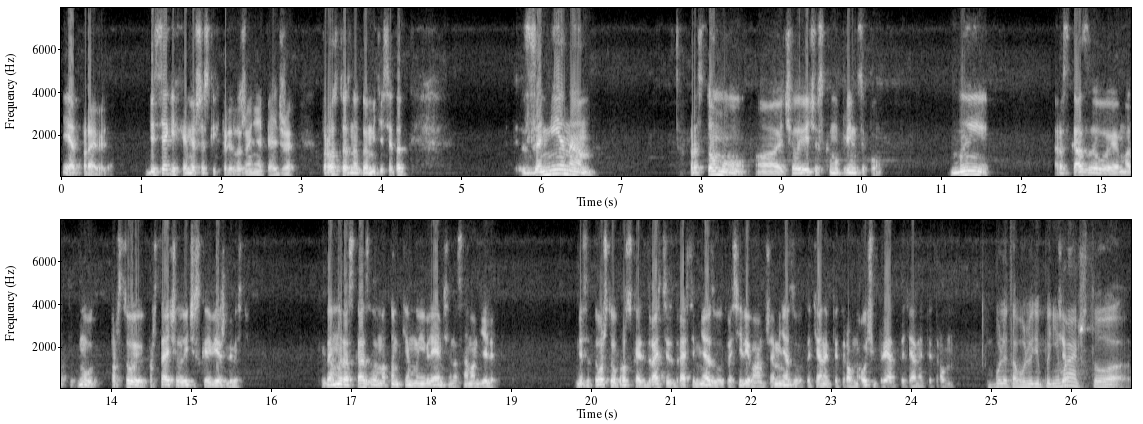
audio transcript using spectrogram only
И отправили. Без всяких коммерческих предложений, опять же. Просто ознакомитесь. Это замена простому э, человеческому принципу. Мы рассказываем, от, ну, простой, простая человеческая вежливость когда мы рассказываем о том, кем мы являемся на самом деле. Вместо того, чтобы просто сказать «Здрасте, здрасте, меня зовут Василий Иванович, а меня зовут Татьяна Петровна». Очень приятно, Татьяна Петровна. Более того, люди понимают, Все. что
